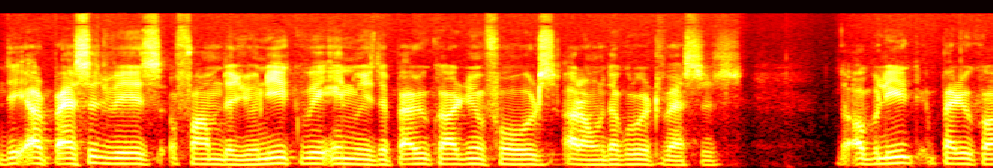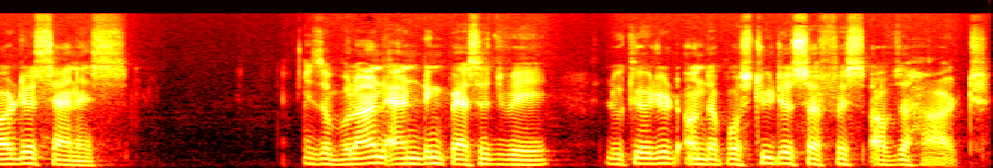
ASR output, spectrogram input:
They are passageways from the unique way in which the pericardium folds around the great vessels. The oblique pericardial sinus is a blunt ending passageway located on the posterior surface of the heart.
